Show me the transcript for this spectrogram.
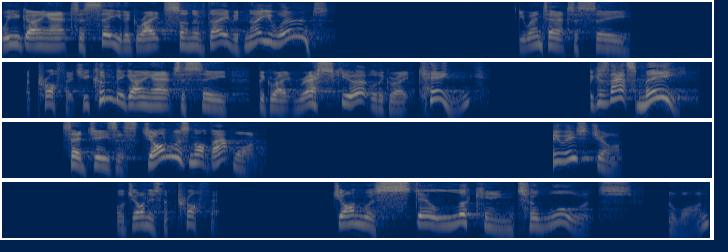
Were you going out to see the great son of David? No, you weren't. You went out to see a prophet. You couldn't be going out to see the great rescuer or the great king because that's me, said Jesus. John was not that one. Who is John? Well, John is the prophet. John was still looking towards the one.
